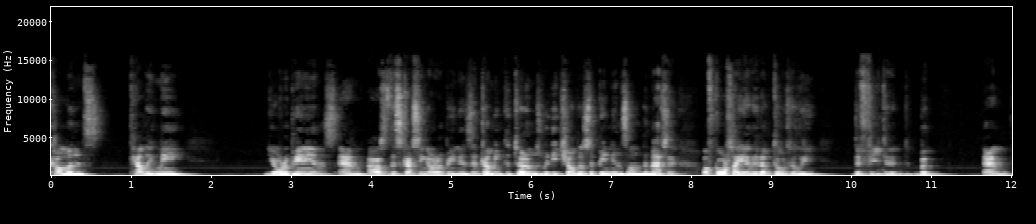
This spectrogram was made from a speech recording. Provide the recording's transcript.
Comments telling me your opinions and us discussing our opinions and coming to terms with each other's opinions on the matter. Of course I ended up totally defeated, but and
